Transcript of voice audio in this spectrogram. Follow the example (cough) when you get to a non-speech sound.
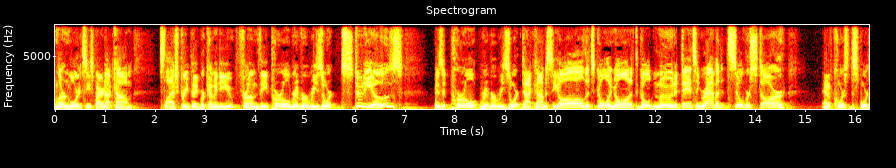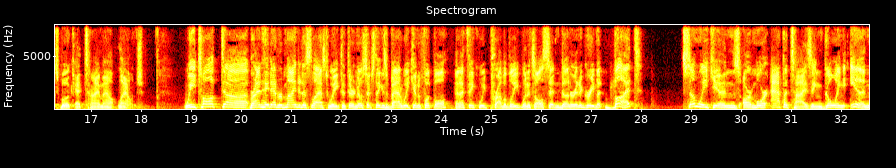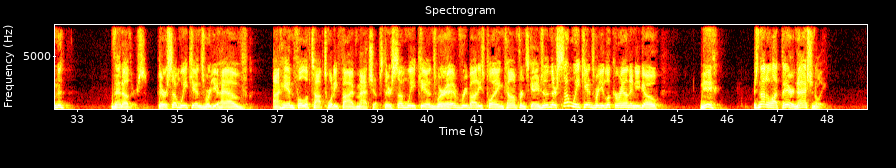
Learn more at cspire.com slash prepaid. We're coming to you from the Pearl River Resort Studios. Visit pearlriverresort.com to see all that's going on at the Golden Moon, at Dancing Rabbit, at Silver Star, and of course the sports book at Timeout Lounge. We talked, uh, Brian Haydad reminded us last week that there are no such thing as a bad weekend of football. And I think we probably, when it's all said and done, are in agreement. But some weekends are more appetizing going in than others. There are some weekends where you have a handful of top 25 matchups. There's some weekends where everybody's playing conference games. And then there's some weekends where you look around and you go, "Yeah, there's not a lot there nationally.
